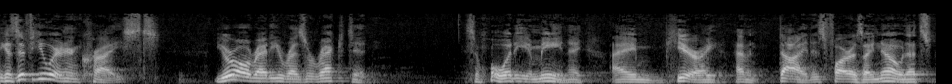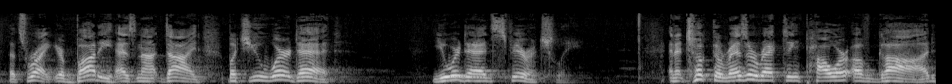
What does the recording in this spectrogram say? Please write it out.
Because if you are in Christ, you're already resurrected. So well, what do you mean? I, I'm here. I haven't died as far as I know. That's, that's right. Your body has not died, but you were dead. You were dead spiritually. And it took the resurrecting power of God,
